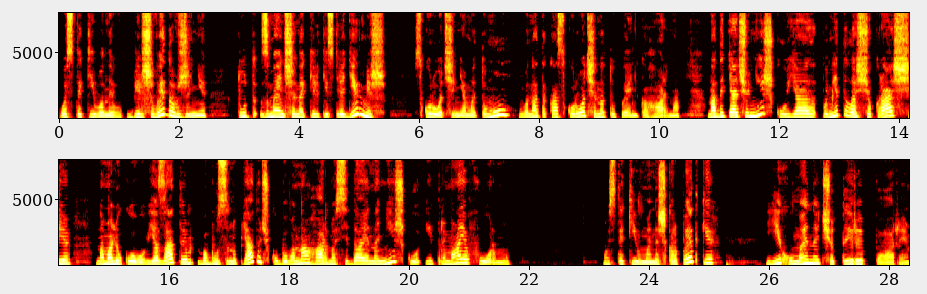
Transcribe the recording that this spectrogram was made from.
ось такі вони більш видовжені. Тут зменшена кількість рядів між скороченнями, тому вона така скорочена, тупенька, гарна. На дитячу ніжку я помітила, що краще на малюкову в'язати бабусину п'яточку, бо вона гарно сідає на ніжку і тримає форму. Ось такі в мене шкарпетки. Їх у мене 4 пари.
